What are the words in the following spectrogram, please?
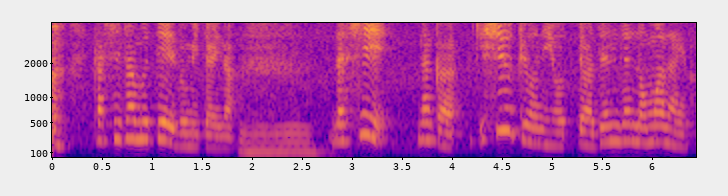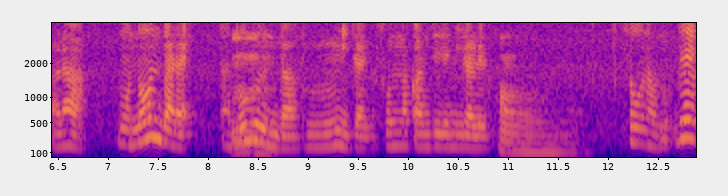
たしなむ程度みたいな。だしなんか宗教によっては全然飲まないからもう飲んだらあうん。飲むんだ、ふーんみたいなそんな感じで見られる。そうなので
